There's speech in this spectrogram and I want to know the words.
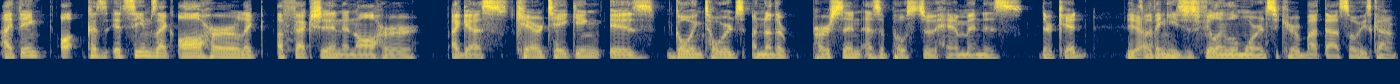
I think uh, because it seems like all her like affection and all her, I guess, caretaking is going towards another person as opposed to him and his their kid. Yeah. So I think he's just feeling a little more insecure about that. So he's kind of,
